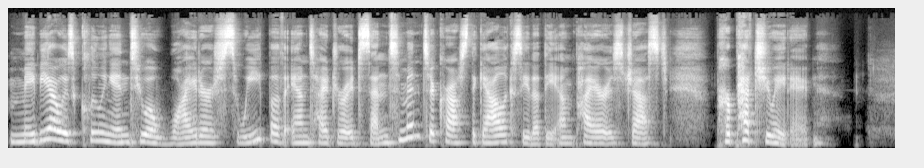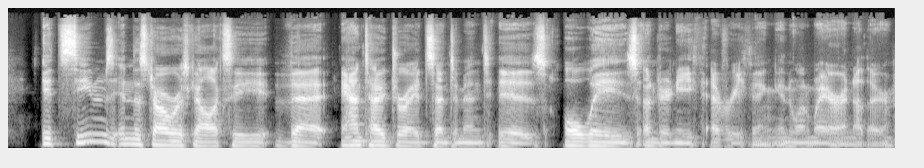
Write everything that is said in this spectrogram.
maybe I was cluing into a wider sweep of anti droid sentiment across the galaxy that the Empire is just perpetuating. It seems in the Star Wars galaxy that anti droid sentiment is always underneath everything in one way or another.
